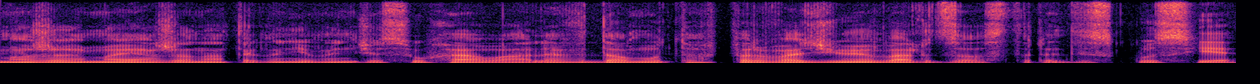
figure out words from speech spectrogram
może moja żona tego nie będzie słuchała, ale w domu to prowadzimy bardzo ostre dyskusje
